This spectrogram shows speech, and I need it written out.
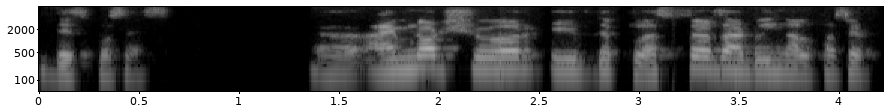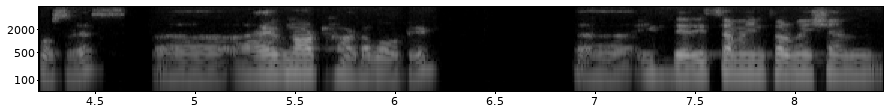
this process. Uh, I'm not sure if the clusters are doing alpha set process. Uh, I have not heard about it uh, if there is some information,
